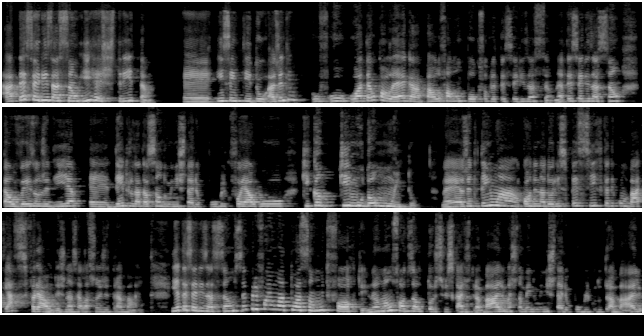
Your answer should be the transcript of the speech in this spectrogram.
A terceirização irrestrita, é, em sentido, a gente, o, o, até o colega Paulo falou um pouco sobre a terceirização, né? A terceirização, talvez hoje em dia, é, dentro da atuação do Ministério Público, foi algo que, que mudou muito. Né? A gente tem uma coordenadora específica de combate às fraudes nas relações de trabalho. E a terceirização sempre foi uma atuação muito forte, não, né? não só dos autores fiscais de trabalho, mas também do Ministério Público do Trabalho,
